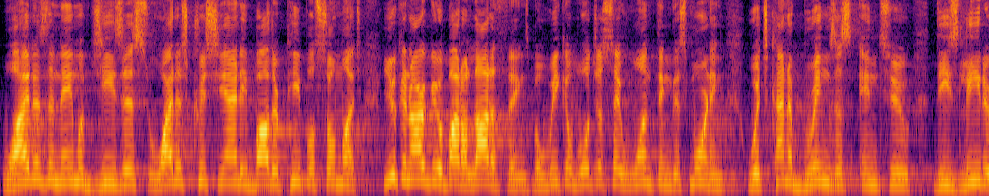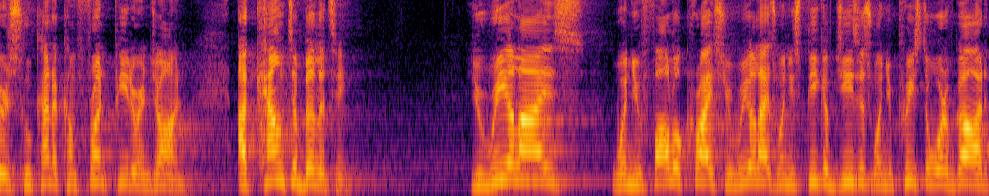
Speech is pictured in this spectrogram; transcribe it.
Why does the name of Jesus, why does Christianity bother people so much? You can argue about a lot of things, but we can, we'll just say one thing this morning, which kind of brings us into these leaders who kind of confront Peter and John accountability. You realize when you follow Christ, you realize when you speak of Jesus, when you preach the Word of God,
